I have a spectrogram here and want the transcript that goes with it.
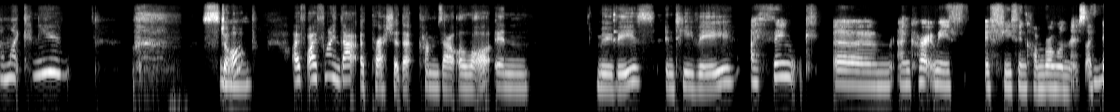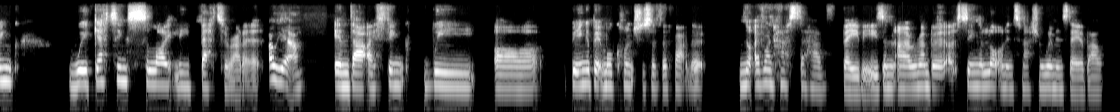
I'm like can you stop? Mm. I, I find that a pressure that comes out a lot in movies and TV? I think, um, and correct me if, if you think I'm wrong on this, I mm-hmm. think we're getting slightly better at it. Oh, yeah. In that I think we are being a bit more conscious of the fact that not everyone has to have babies. And I remember seeing a lot on International Women's Day about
